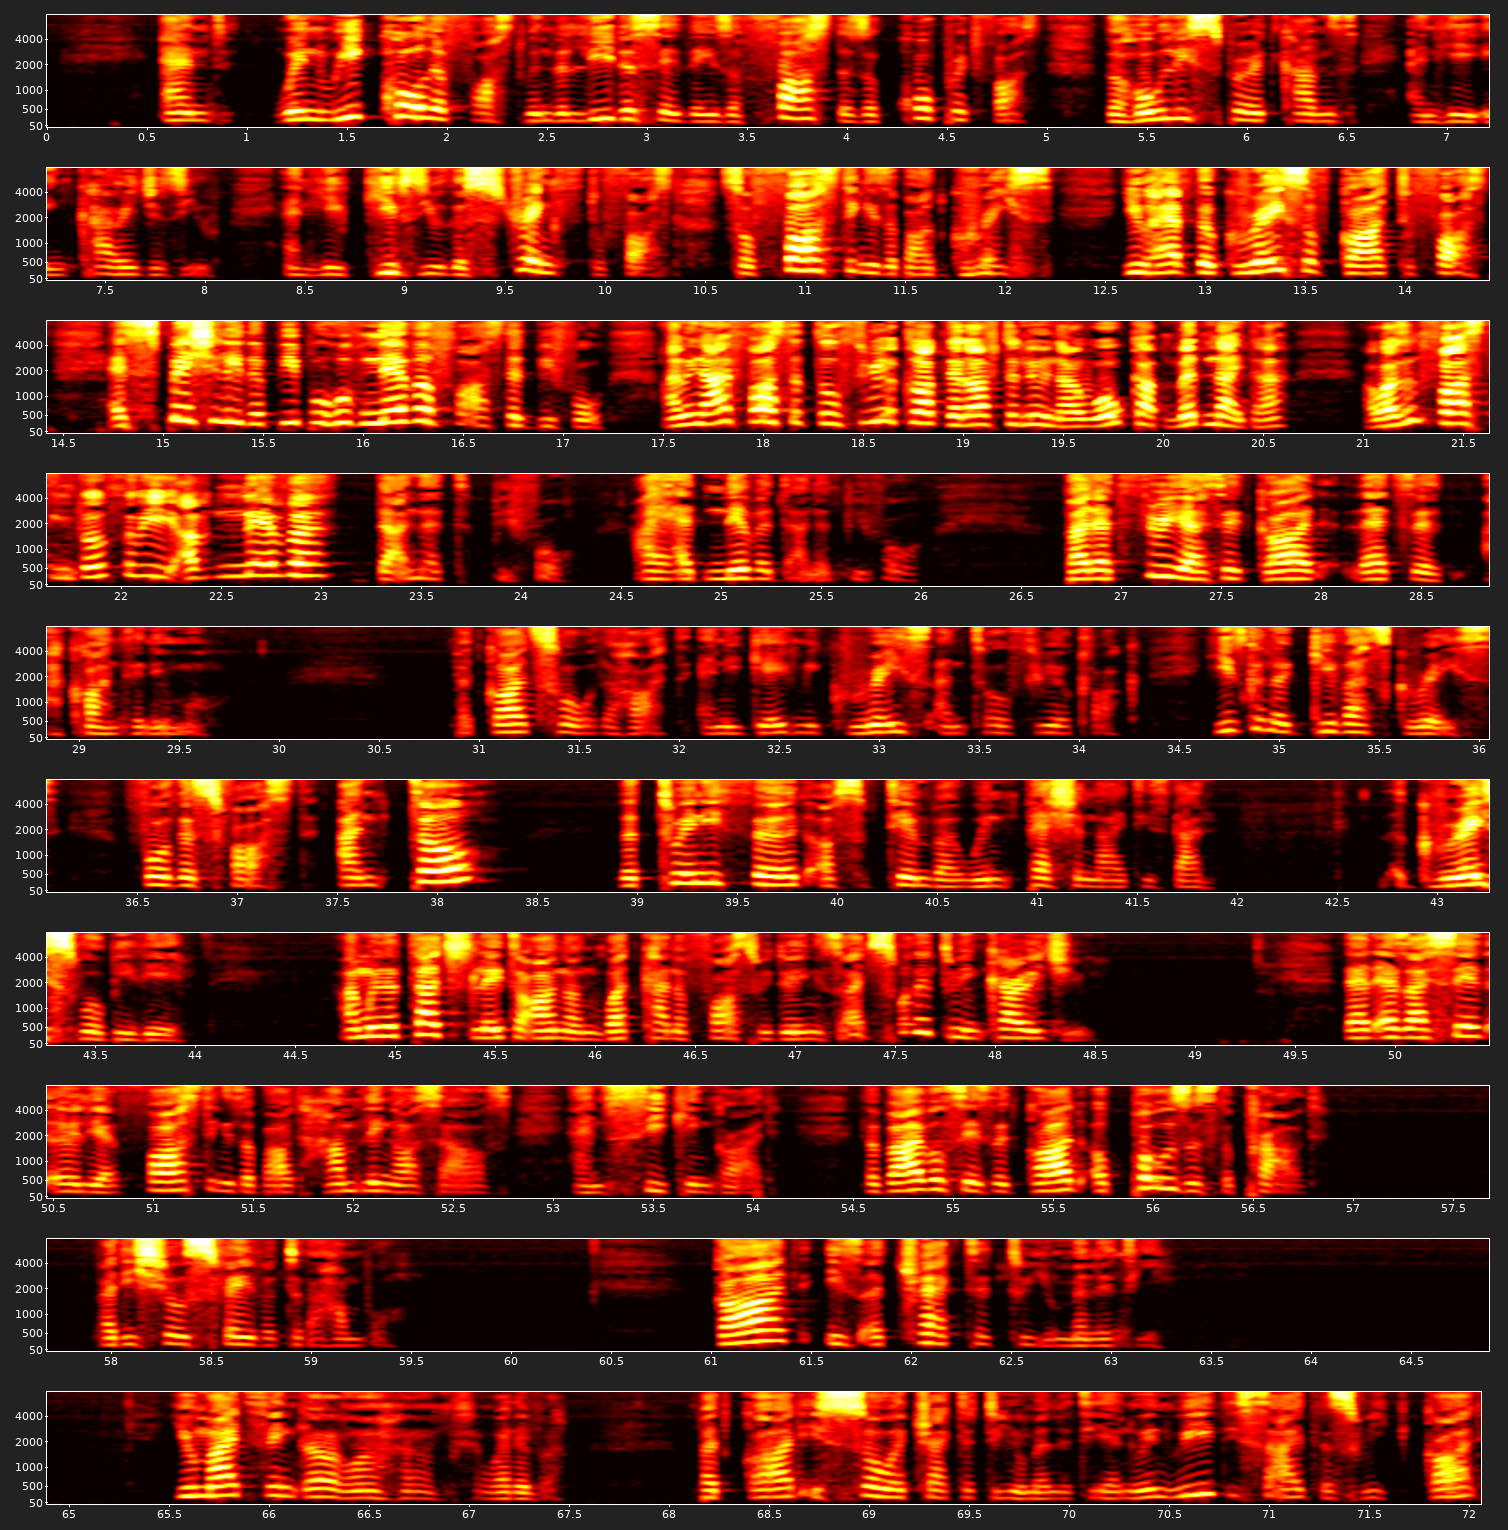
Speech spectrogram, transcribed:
And when we call a fast, when the leader says there's a fast, there's a corporate fast, the Holy Spirit comes and He encourages you and He gives you the strength to fast. So, fasting is about grace. You have the grace of God to fast, especially the people who've never fasted before. I mean, I fasted till 3 o'clock that afternoon. I woke up midnight. Huh? I wasn't fasting till 3. I've never done it before. I had never done it before. But at 3, I said, God, that's it. I can't anymore. But God saw the heart and He gave me grace until 3 o'clock. He's going to give us grace for this fast until the 23rd of September when Passion Night is done grace will be there. I'm going to touch later on on what kind of fast we're doing. So I just wanted to encourage you that, as I said earlier, fasting is about humbling ourselves and seeking God. The Bible says that God opposes the proud, but he shows favor to the humble. God is attracted to humility. You might think, oh, uh, uh, whatever. But God is so attracted to humility. And when we decide this week, God,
